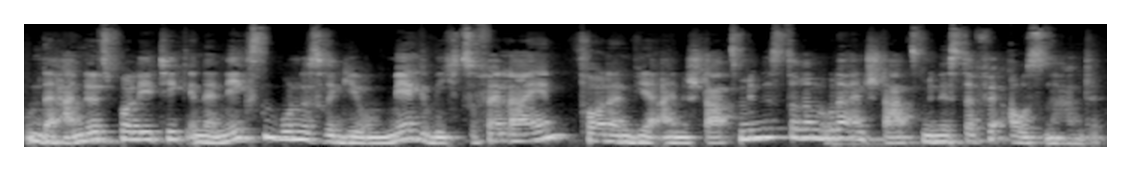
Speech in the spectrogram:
Um der Handelspolitik in der nächsten Bundesregierung mehr Gewicht zu verleihen, fordern wir eine Staatsministerin oder einen Staatsminister für Außenhandel.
